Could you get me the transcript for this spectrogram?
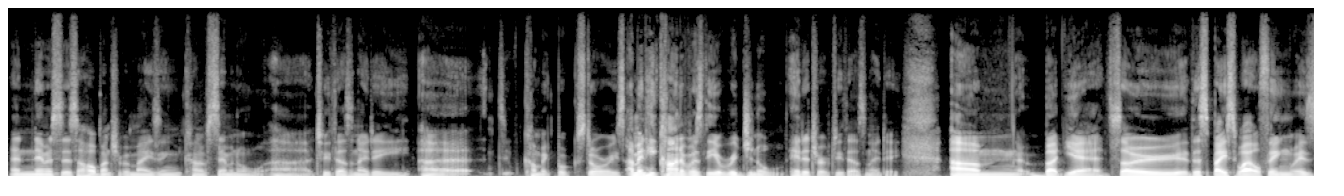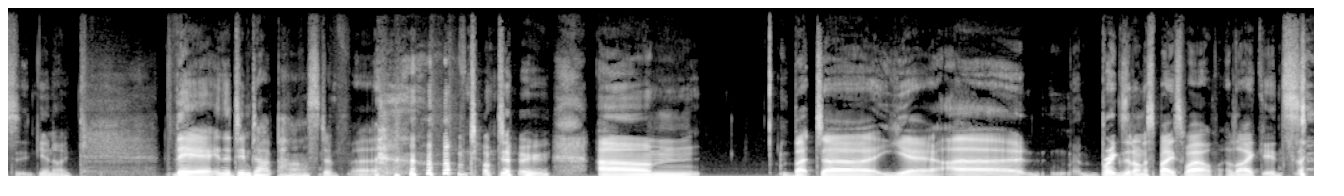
and Nemesis, a whole bunch of amazing kind of seminal uh, 2000 AD uh, comic book stories. I mean, he kind of was the original editor of 2000 AD. Um, but yeah, so the space whale thing was, you know there in the dim dark past of, uh, of Doctor Who. Um, but uh, yeah, uh, Brexit on a space whale. Like it's.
